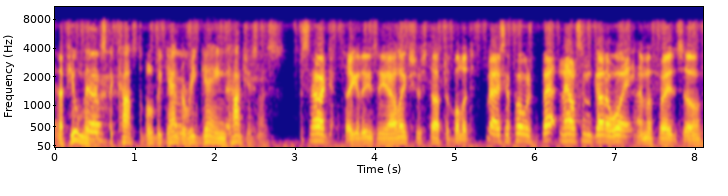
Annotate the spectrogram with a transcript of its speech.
In a few uh, minutes, the constable began to uh, regain consciousness. Sergeant, Take it easy, Alex. You stopped a bullet. I suppose Bat Nelson got away. I'm afraid so.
